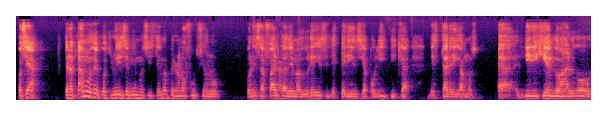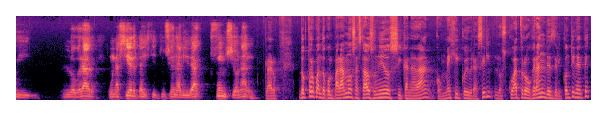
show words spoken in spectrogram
O sea, tratamos de construir ese mismo sistema, pero no funcionó por esa falta de madurez y de experiencia política, de estar, digamos, eh, dirigiendo algo y lograr una cierta institucionalidad funcional. Claro. Doctor, cuando comparamos a Estados Unidos y Canadá con México y Brasil, los cuatro grandes del continente,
